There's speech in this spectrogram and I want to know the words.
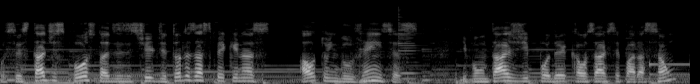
Você está disposto a desistir de todas as pequenas autoindulgências e vontade de poder causar separação?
